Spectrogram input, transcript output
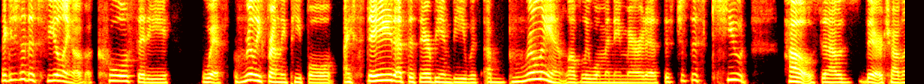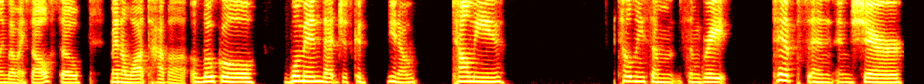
Like i just had this feeling of a cool city with really friendly people. I stayed at this airbnb with a brilliant lovely woman named meredith. It's just this cute house and i was there traveling by myself. So meant a lot to have a, a local woman that just could you know tell me tell me some some great tips and and share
